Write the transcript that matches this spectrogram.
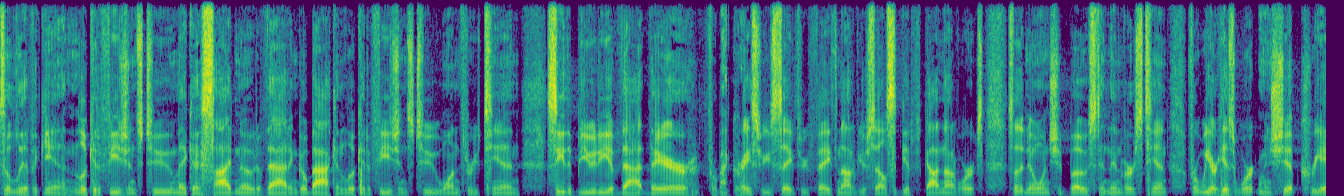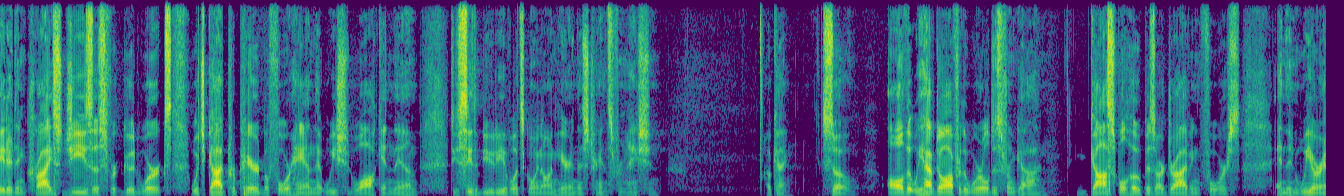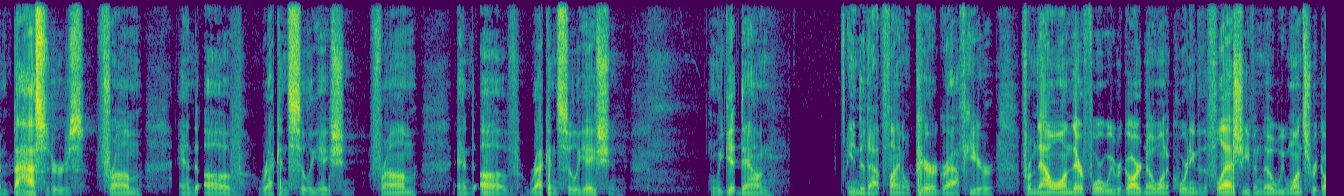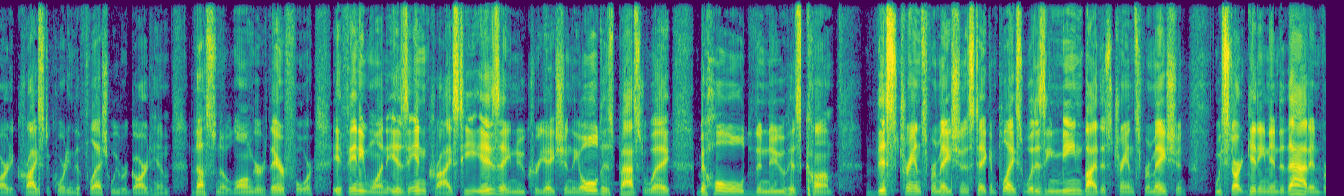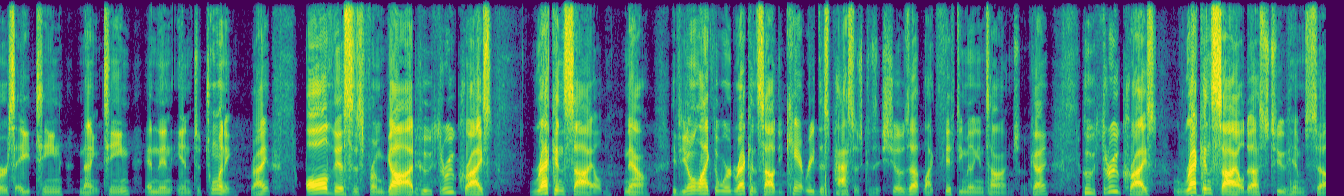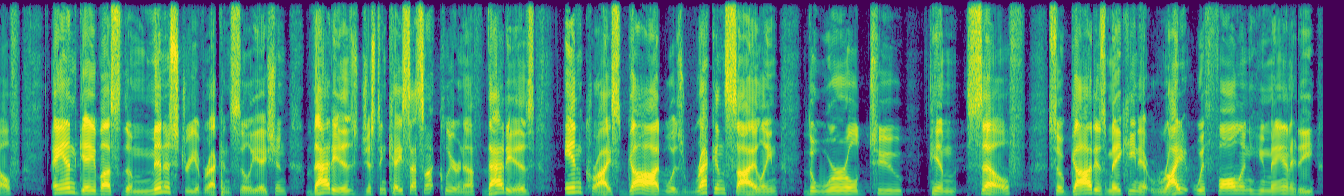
to live again. Look at Ephesians 2, make a side note of that, and go back and look at Ephesians 2 1 through 10. See the beauty of that there. For by grace are you saved through faith, not of yourselves, a gift of God, not of works, so that no one should boast. And then verse 10 For we are his workmanship, created in Christ Jesus for good works, which God prepared beforehand that we should walk in them. Do you see the beauty of what's going on here in this transformation? Okay, so all that we have to offer the world is from God. Gospel hope is our driving force. And then we are ambassadors from and of reconciliation. From and of reconciliation. When we get down into that final paragraph here, from now on, therefore, we regard no one according to the flesh, even though we once regarded Christ according to the flesh, we regard him thus no longer. Therefore, if anyone is in Christ, he is a new creation. The old has passed away. Behold, the new has come. This transformation has taken place. What does he mean by this transformation? We start getting into that in verse 18, 19, and then into 20, right? All this is from God who through Christ reconciled. Now, if you don't like the word reconciled, you can't read this passage because it shows up like 50 million times, okay? Who through Christ reconciled us to himself and gave us the ministry of reconciliation. That is, just in case that's not clear enough, that is in Christ, God was reconciling the world to himself. So God is making it right with fallen humanity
